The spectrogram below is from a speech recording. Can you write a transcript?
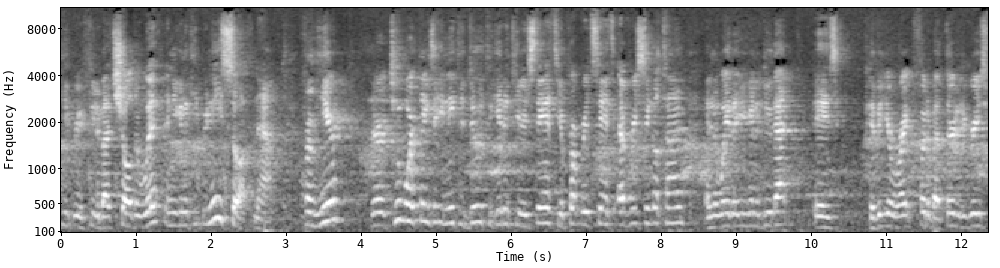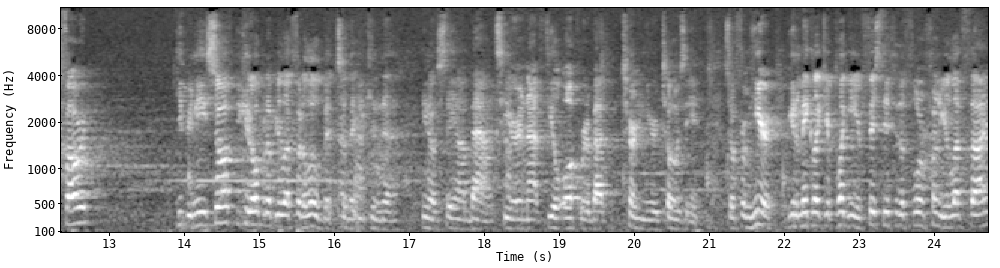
Keep your feet about shoulder width, and you're going to keep your knees soft now. From here, there are two more things that you need to do to get into your stance, the appropriate stance every single time. And the way that you're going to do that is pivot your right foot about 30 degrees forward. Keep your knees soft. You can open up your left foot a little bit so that you can, uh, you know, stay on balance here and not feel awkward about turning your toes in. So from here, you're going to make like you're plugging your fist into the floor in front of your left thigh.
